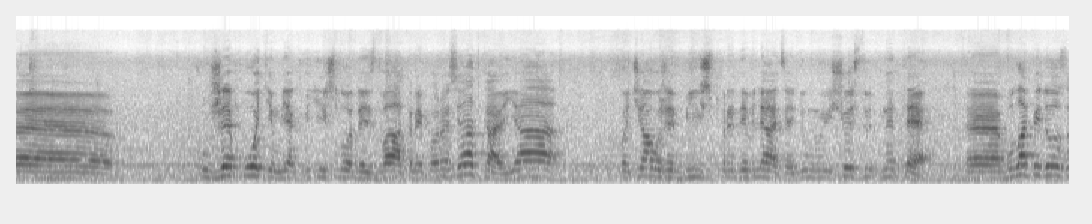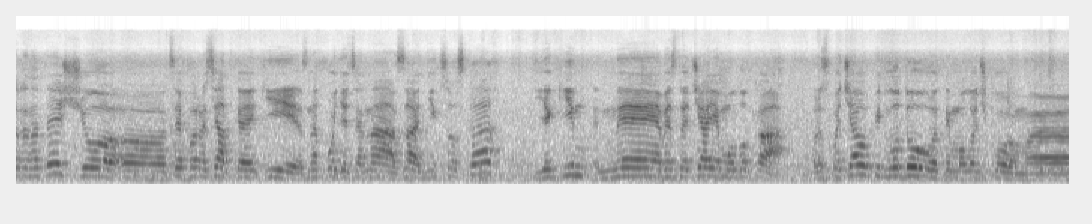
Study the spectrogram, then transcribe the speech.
Е, Уже потім, як відійшло десь 2-3 поросятка, я почав вже більш придивлятися і думаю, щось тут не те. Е, була підозра на те, що е, це поросятка, які знаходяться на задніх сосках, яким не вистачає молока. Розпочав підгодовувати молочком, е,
